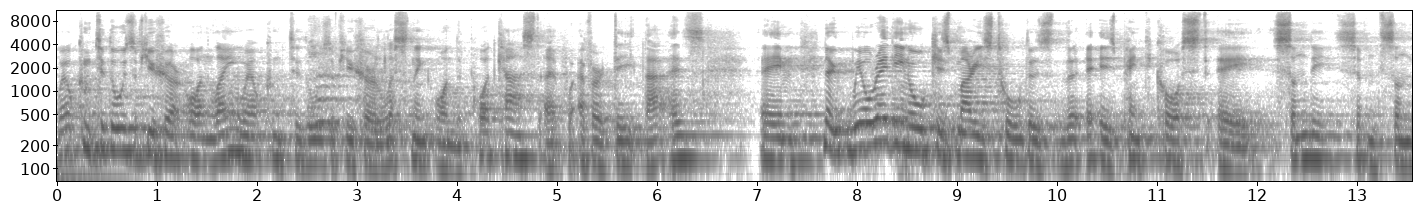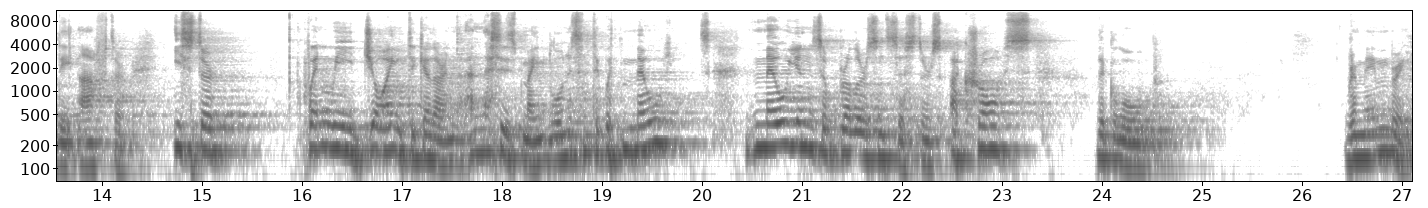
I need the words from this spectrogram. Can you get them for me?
Welcome to those of you who are online. Welcome to those of you who are listening on the podcast at whatever date that is. Um, now, we already know, because Mary's told us, that it is Pentecost uh, Sunday, seventh Sunday after Easter, when we join together, and, and this is mind blowing, isn't it, with millions, millions of brothers and sisters across the globe, remembering,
